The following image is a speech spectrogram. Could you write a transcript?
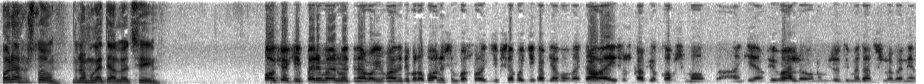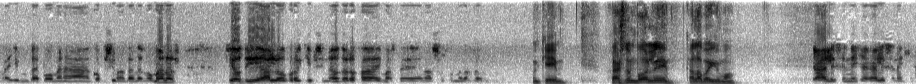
Ωραία Χριστό, δεν έχουμε κάτι άλλο έτσι. Όχι, όχι, περιμένουμε την απογευματινή προπόνηση, μήπως προκύψει από εκεί κάποια δωδεκάδα, ίσως κάποιο κόψιμο, αν και αμφιβάλλω, νομίζω ότι μετά τη Σλοβενία θα γίνουν τα επόμενα κόψιματα ενδεχομένως και ό,τι άλλο προκύψει νεότερο θα είμαστε να σας το μεταφέρουμε. OK. Okay. Ευχαριστούμε πολύ. Καλό απόγευμα. Καλή συνέχεια, καλή συνέχεια.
